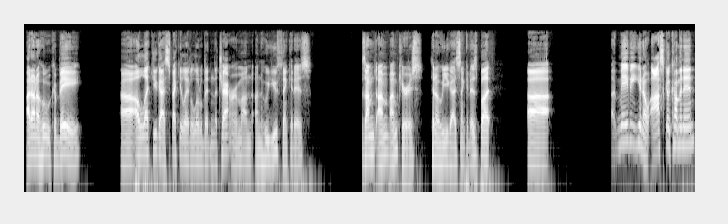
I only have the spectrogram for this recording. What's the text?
I don't know who it could be. Uh, I'll let you guys speculate a little bit in the chat room on, on who you think it is, because I'm I'm I'm curious to know who you guys think it is. But uh, maybe you know Asuka coming in.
